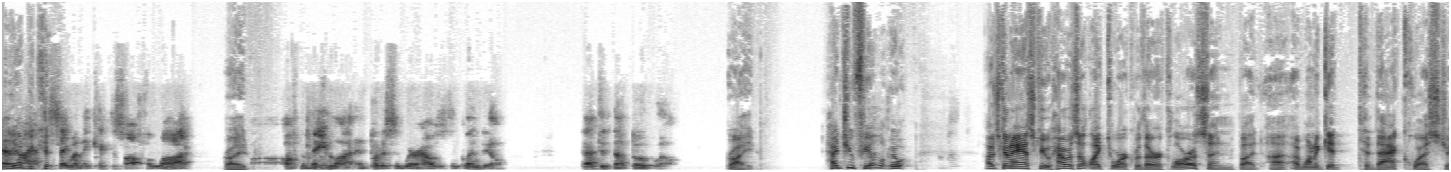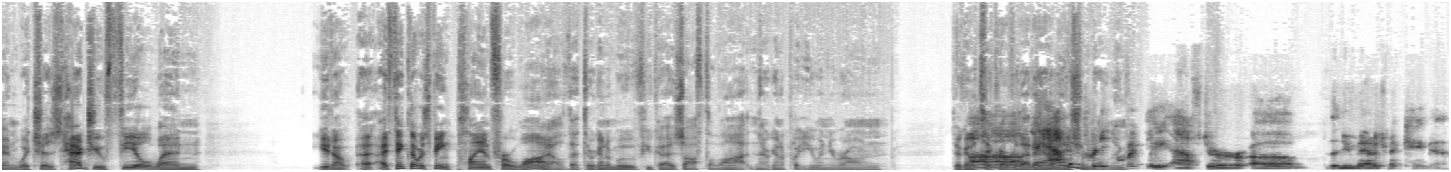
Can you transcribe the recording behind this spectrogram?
And Yeah, I have to because- say, when they kicked us off the lot, Right. off the main lot, and put us in warehouses in Glendale, that did not bode well. Right. How'd you feel? I was going to ask you, how was it like to work with Eric Larson? But uh, I want to get to that question, which is, how'd you feel when, you know, I, I think that was being planned for a while that they're going to move you guys off the lot and they're going to put you in your own, they're going to take over Uh, that it happened animation pretty building. quickly after um, the new management came in.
